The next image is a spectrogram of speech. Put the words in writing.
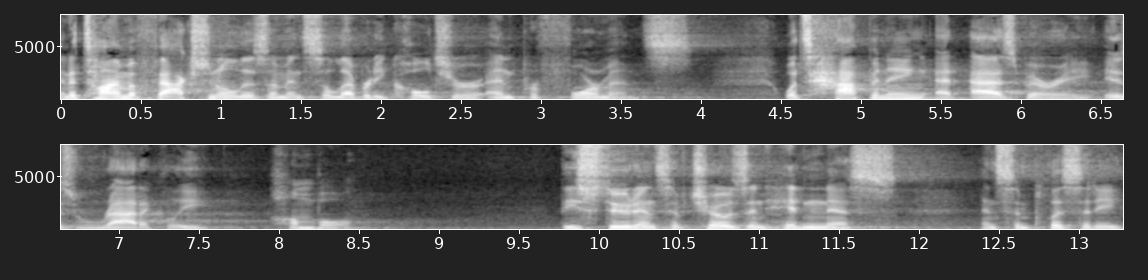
In a time of factionalism and celebrity culture and performance, what's happening at Asbury is radically humble. These students have chosen hiddenness and simplicity,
